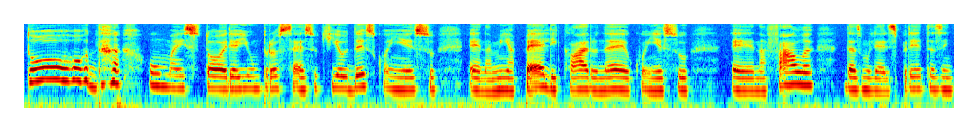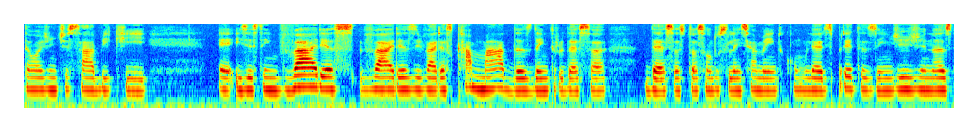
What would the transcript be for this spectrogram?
toda uma história e um processo que eu desconheço é, na minha pele, claro, né? Eu conheço é, na fala das mulheres pretas, então a gente sabe que é, existem várias, várias e várias camadas dentro dessa dessa situação do silenciamento com mulheres pretas, indígenas,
